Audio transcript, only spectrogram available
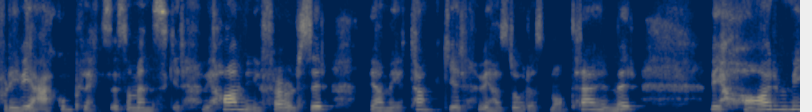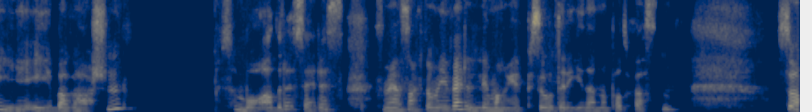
Fordi vi er komplekse som mennesker. Vi har mye følelser, vi har mye tanker, vi har store og små traumer. Vi har mye i bagasjen som må adresseres, som jeg har snakket om i veldig mange episoder i denne podkasten. Så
